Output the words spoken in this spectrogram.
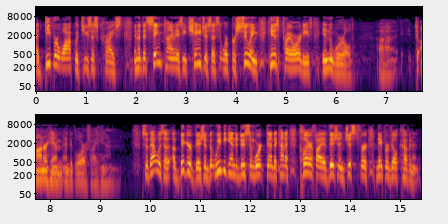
a deeper walk with Jesus Christ. And at the same time as He changes us, that we're pursuing His priorities in the world. Uh, to honor him and to glorify him. So that was a, a, bigger vision, but we began to do some work then to kind of clarify a vision just for Naperville Covenant.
